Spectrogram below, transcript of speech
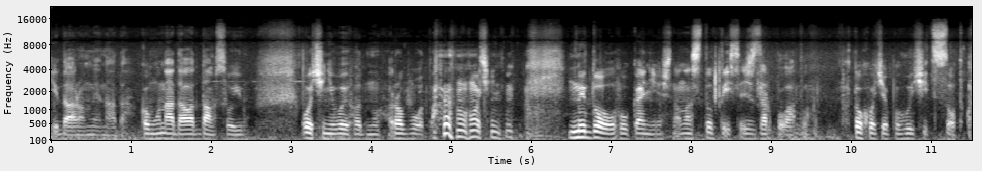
і даром не треба. Кому треба, віддам свою очень вигодну роботу. Очень недовгу, звісно, на 100 тисяч зарплату. Хто хоче отримати сотку.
